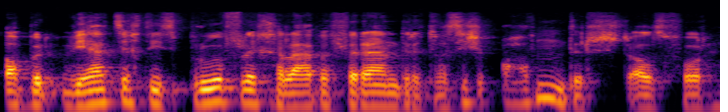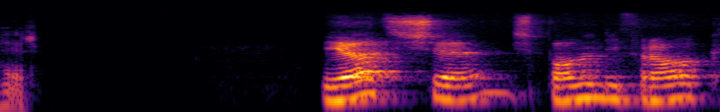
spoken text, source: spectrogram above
Aber wie hat sich dein berufliche Leben verändert? Was ist anders als vorher? Ja, das ist eine spannende Frage.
